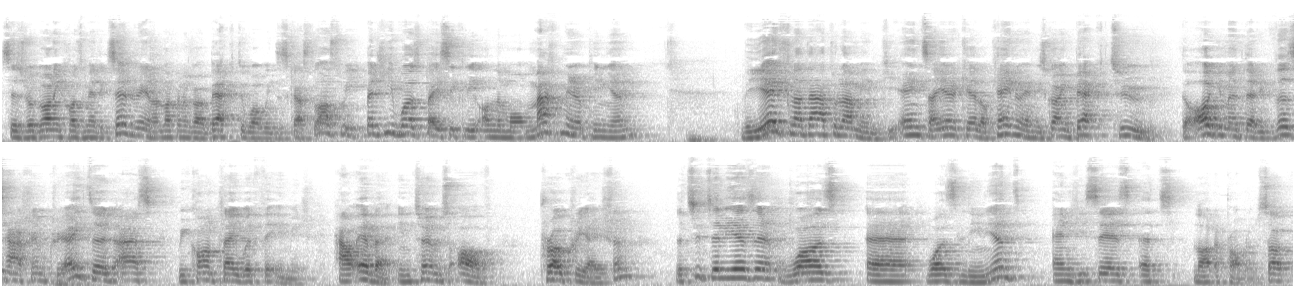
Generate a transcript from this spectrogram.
says regarding cosmetic surgery, and I'm not going to go back to what we discussed last week, but he was basically on the more Mahmir opinion ויש לדעת ולהאמין כי אין צייר כאלוקינו, and he's going back to the argument that if this Hashem created us, we can't play with the image. However, in terms of procreation, the Tzitz Eliezer was, uh, was lenient, and he says it's not a problem. So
